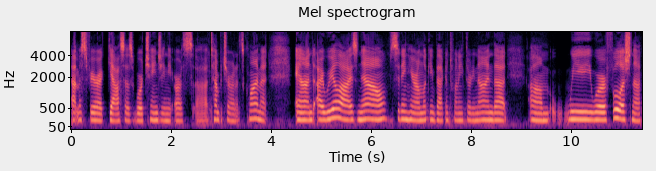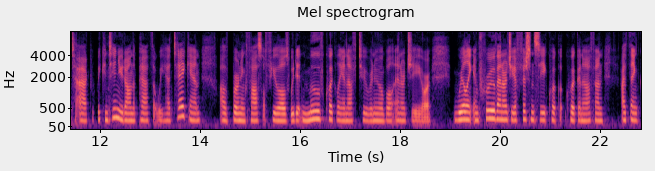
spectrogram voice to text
atmospheric gases were changing the Earth's uh, temperature and its climate. And I realize now, sitting here and looking back in 2039, that um, we were foolish not to act. We continued on the path that we had taken of burning fossil fuels. We didn't move quickly enough to renewable energy or really improve energy efficiency quick, quick enough. And I think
